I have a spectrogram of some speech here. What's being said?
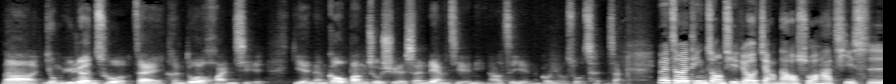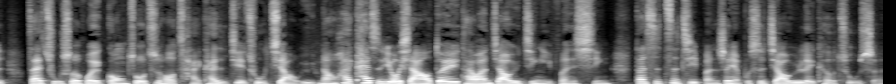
那勇于认错，在很多的环节也能够帮助学生谅解你，然后自己也能够有所成长。因为这位听众其实就有讲到说，他其实在出社会工作之后才开始接触教育，然后还开始有想要对台湾教育尽一份心，但是自己本身也不是教育类科出身，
